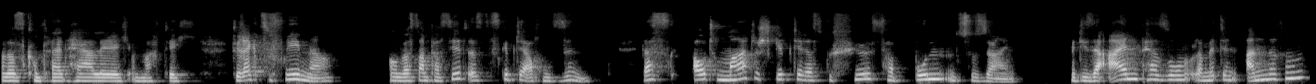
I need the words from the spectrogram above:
Und das ist komplett herrlich und macht dich direkt zufriedener. Und was dann passiert ist, es gibt ja auch einen Sinn. Das automatisch gibt dir das Gefühl, verbunden zu sein. Mit dieser einen Person oder mit den anderen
